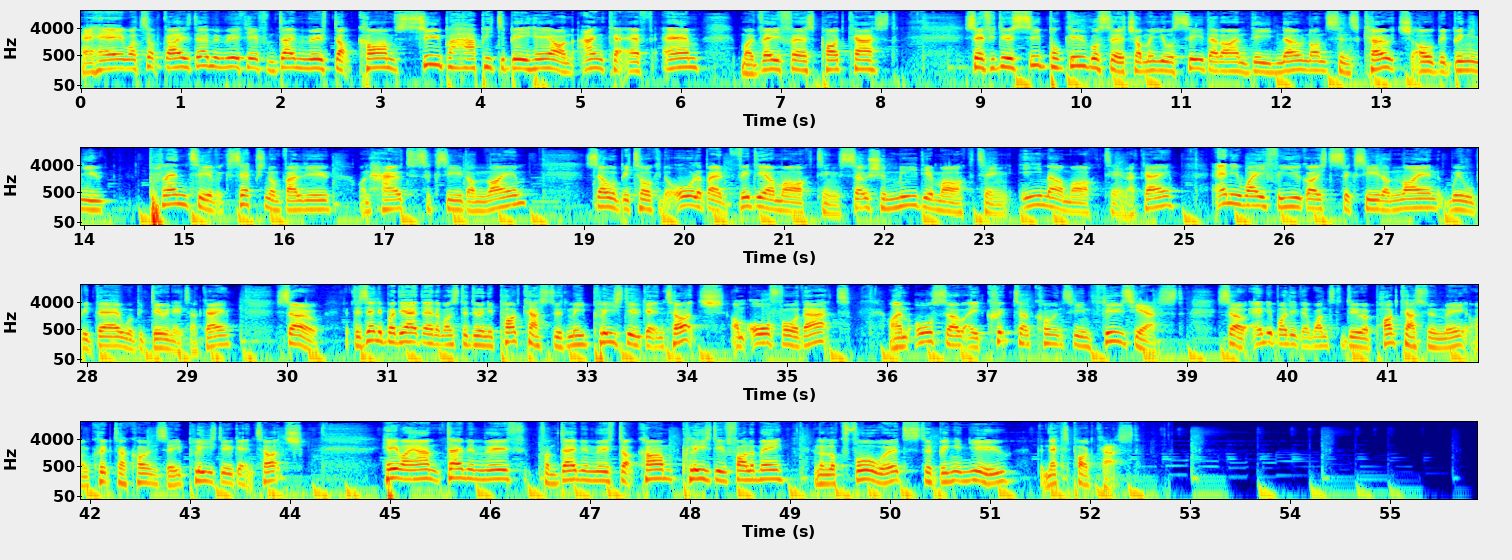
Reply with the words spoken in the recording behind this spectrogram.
Hey, hey, what's up, guys? Damon Muth here from DamonMuth.com. Super happy to be here on Anchor FM, my very first podcast. So, if you do a simple Google search on me, you will see that I'm the no nonsense coach. I will be bringing you plenty of exceptional value on how to succeed online. So, we'll be talking all about video marketing, social media marketing, email marketing, okay? Any way for you guys to succeed online, we will be there, we'll be doing it, okay? So, if there's anybody out there that wants to do any podcasts with me, please do get in touch. I'm all for that. I'm also a cryptocurrency enthusiast. So, anybody that wants to do a podcast with me on cryptocurrency, please do get in touch. Here I am, Damien Muth from DamienMuth.com. Please do follow me, and I look forward to bringing you the next podcast.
